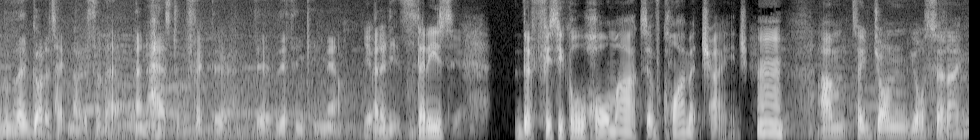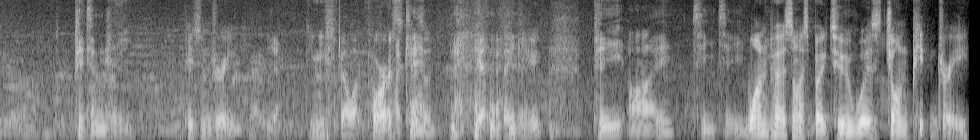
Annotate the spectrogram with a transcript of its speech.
They've got to take notice of that, and it has to affect their, their, their thinking now. And it is. That is the physical hallmarks of climate change. Um, so, John, your surname? Pittendry. Pittendry. Yeah. Can you spell it for us? I can. Yeah, thank you. P I T T. One person I spoke to was John Pittendry.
